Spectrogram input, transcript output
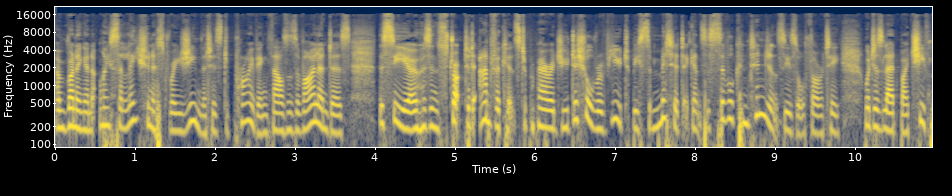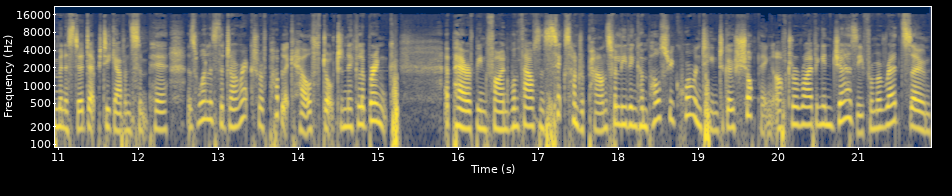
and running an isolationist regime that is depriving thousands of islanders. The CEO has instructed advocates to prepare a judicial review to be submitted against the Civil Contingencies Authority, which is led by Chief Minister Deputy Gavin St Pier, as well as the Director of Public Health, Dr Nicola Brink. A pair have been fined £1,600 for leaving compulsory quarantine to go shopping after arriving in Jersey from a red zone.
